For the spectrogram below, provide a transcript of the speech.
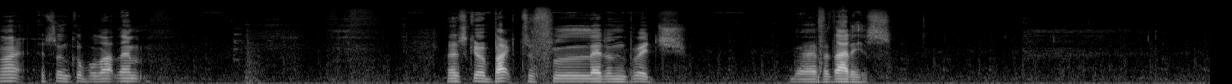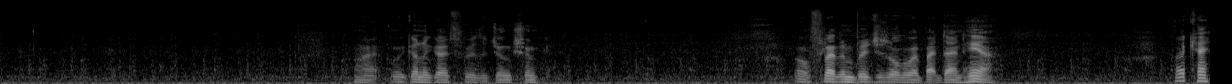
Right, let's uncouple that then. Let's go back to Flodden Bridge. Wherever that is. Right, we're going to go through the junction. Oh, Flodden Bridge is all the way back down here. Okay.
